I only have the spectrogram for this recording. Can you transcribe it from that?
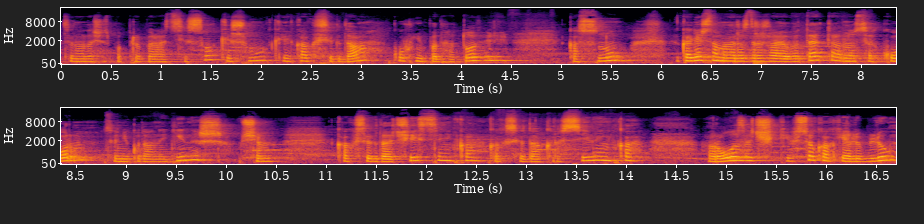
Це треба зараз поприбирати ці соки, шмоки, як завжди. Кухню підготовили ко сну. Конечно, мене роздражає вот это, но це корм, це нікуди не дінеш. В общем, как всегда чистенько, как всегда красивенько. Розочки, все как я люблю,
